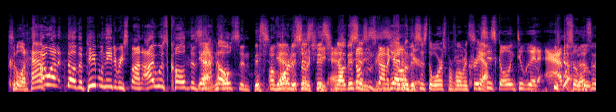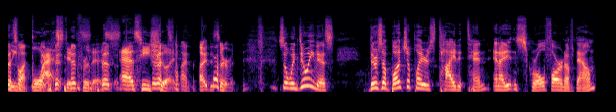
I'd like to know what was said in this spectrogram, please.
so what I happened? want no. The people need to respond. I was called the Zach Wilson this, of yeah, Word this is, Association. this, no, this Something's is got to yeah, come no, this here. is the worst performance. Chris yeah. is going to get that's- absolutely that's fine. blasted That's- for this, that's- as he should. That's fine. I deserve it. So when doing this, there's a bunch of players tied at 10, and I didn't scroll far enough down.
